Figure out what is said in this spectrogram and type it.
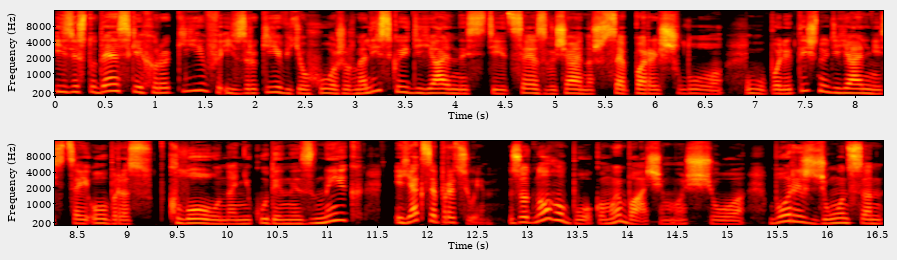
І зі студентських років, і з років його журналістської діяльності, це, звичайно ж, все перейшло у політичну діяльність. Цей образ клоуна нікуди не зник. І як це працює? З одного боку, ми бачимо, що Борис Джонсон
